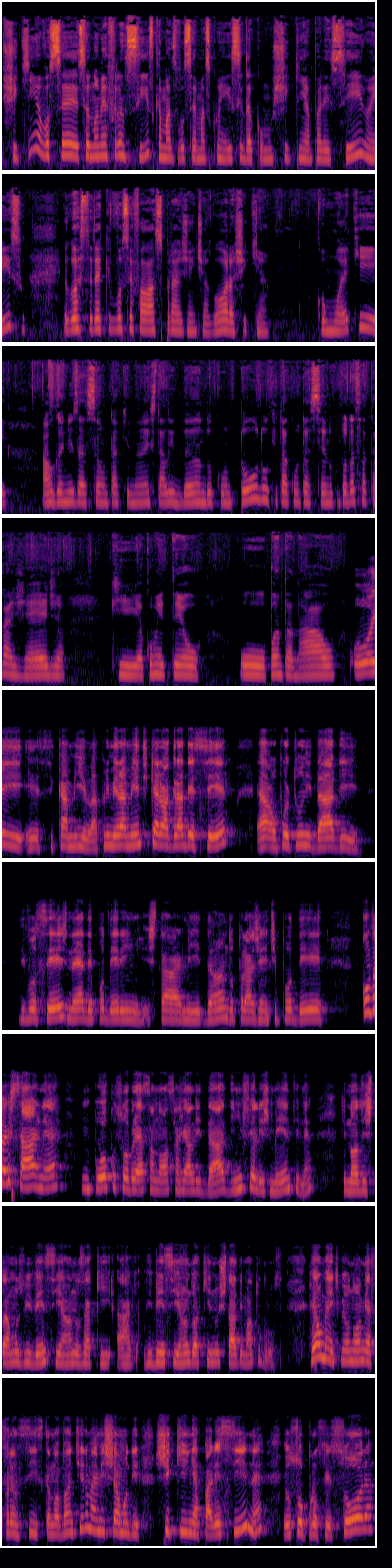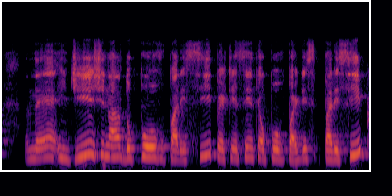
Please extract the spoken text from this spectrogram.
Chiquinha, você, seu nome é Francisca, mas você é mais conhecida como Chiquinha Apareci, não é isso? Eu gostaria que você falasse para a gente agora, Chiquinha, como é que a organização Taquinã está lidando com tudo o que está acontecendo, com toda essa tragédia que acometeu o Pantanal. Oi, esse Camila. Primeiramente quero agradecer a oportunidade de vocês, né, de poderem estar me dando para a gente poder conversar, né, um pouco sobre essa nossa realidade, infelizmente, né, que nós estamos vivenciando aqui, a, vivenciando aqui no estado de Mato Grosso. Realmente, meu nome é Francisca Novantina, mas me chamo de Chiquinha Pareci, né? Eu sou professora, né, indígena do povo Pareci, pertencente ao povo Pareci.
